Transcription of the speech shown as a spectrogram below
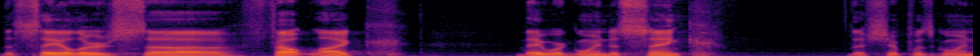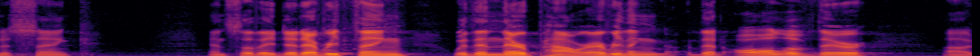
The sailors uh, felt like they were going to sink, the ship was going to sink, and so they did everything within their power, everything that all of their uh,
